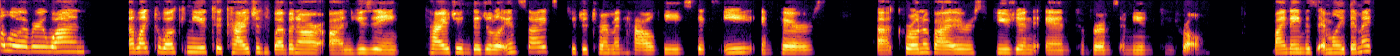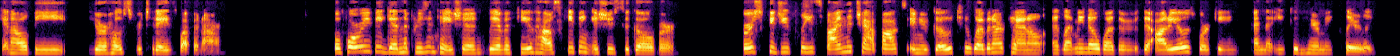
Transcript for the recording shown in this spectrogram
Hello, everyone. I'd like to welcome you to QIAGEN's webinar on using QIAGEN Digital Insights to determine how V6E impairs uh, coronavirus fusion and confirms immune control. My name is Emily Dimick, and I'll be your host for today's webinar. Before we begin the presentation, we have a few housekeeping issues to go over. First, could you please find the chat box in your GoToWebinar panel and let me know whether the audio is working and that you can hear me clearly.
